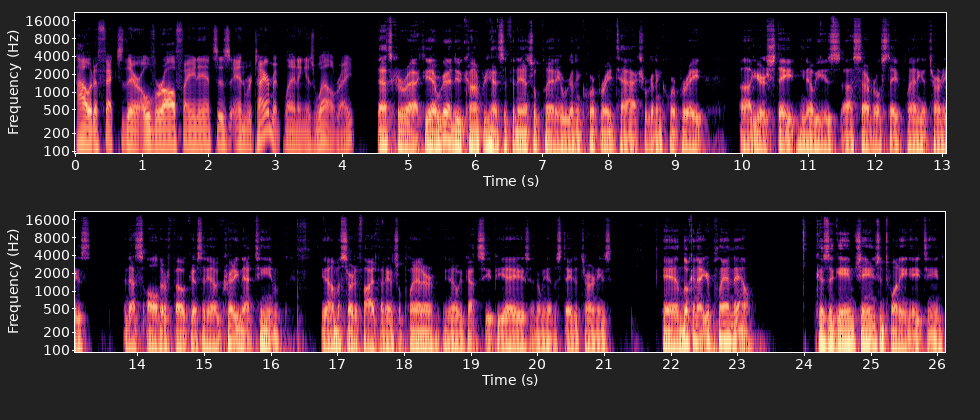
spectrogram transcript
how it affects their overall finances and retirement planning as well, right? That's correct. Yeah, we're going to do comprehensive financial planning. We're going to incorporate tax. We're going to incorporate uh, your state. You know, we use uh, several estate planning attorneys and that's all their focus. And you know, creating that team. You know, I'm a certified financial planner. You know, we've got CPAs, and then we have the estate attorneys, and looking at your plan now, because the game changed in 2018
